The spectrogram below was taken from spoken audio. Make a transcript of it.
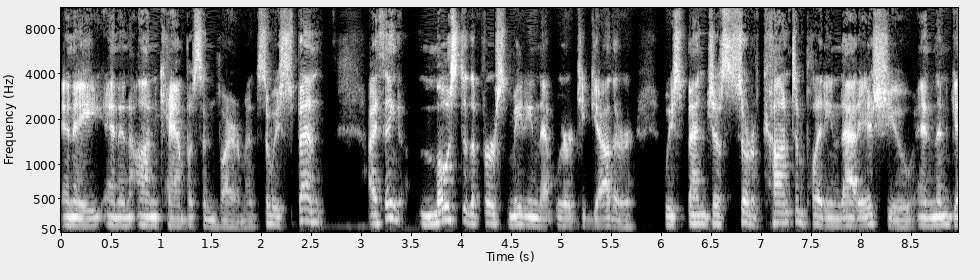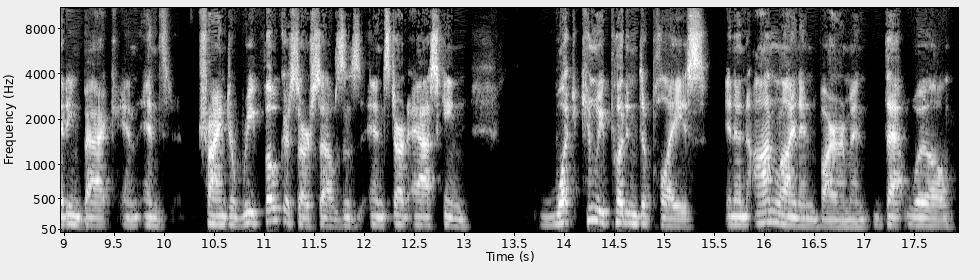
in a in an on-campus environment? So we spent I think most of the first meeting that we were together, we spent just sort of contemplating that issue and then getting back and, and trying to refocus ourselves and, and start asking what can we put into place in an online environment that will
